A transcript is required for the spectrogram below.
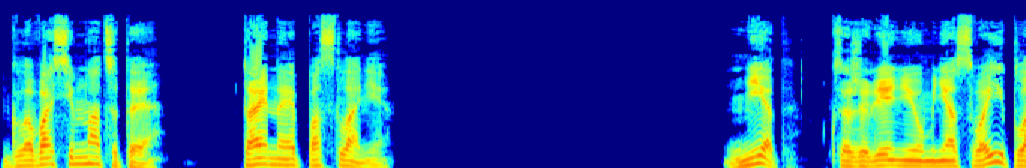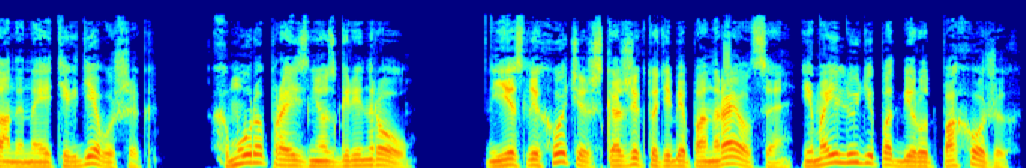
Глава 17. Тайное послание. «Нет, к сожалению, у меня свои планы на этих девушек», — хмуро произнес Гринроу. «Если хочешь, скажи, кто тебе понравился, и мои люди подберут похожих».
